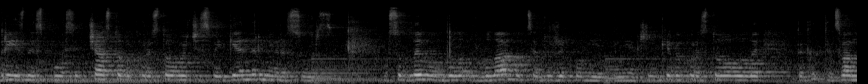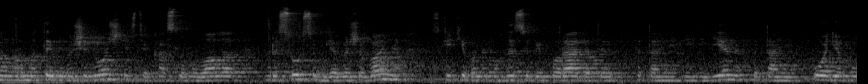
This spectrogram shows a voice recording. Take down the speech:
в різний спосіб, часто використовуючи свої гендерні ресурси. Особливо в ГУЛАГу це дуже помітно, як жінки використовували так, так звану нормативну жіночність, яка слугувала ресурсом для виживання, оскільки вони могли собі порадити в питаннях гігієни, в питаннях одягу,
